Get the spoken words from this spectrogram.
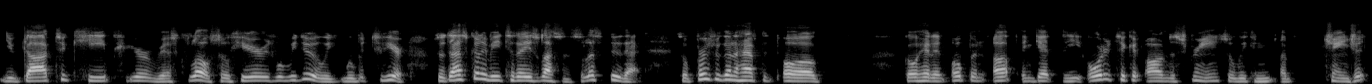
You've got to keep your risk low. So here's what we do. We move it to here. So that's going to be today's lesson. So let's do that. So first we're going to have to uh, go ahead and open up and get the order ticket on the screen so we can uh, change it.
